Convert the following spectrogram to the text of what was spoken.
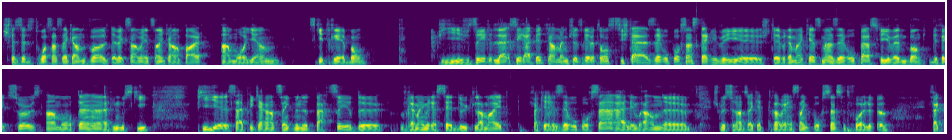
Je faisais du 350 volts avec 125 ampères en moyenne, ce qui est très bon. Puis, je veux dire, c'est rapide quand même. Je dirais, mettons, si j'étais à 0% c'est arrivé, euh, j'étais vraiment quasiment à zéro parce qu'il y avait une borne défectueuse en montant à Rimouski. Puis euh, ça a pris 45 minutes de partir de vraiment, il me restait 2 km. Fait que 0 à aller me rendre, euh, je me suis rendu à 85% cette fois-là. Fait que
